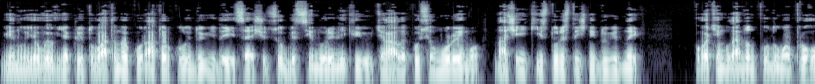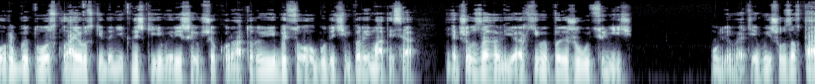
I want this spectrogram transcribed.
Він уявив, як лютуватиме куратор, коли довідається, що цю безцінну реліквію тягали по всьому Риму, наче якийсь туристичний довідник. Потім Лендон подумав про гору битого скла і розкидані книжки і вирішив, що кураторові і без цього буде чим перейматися, якщо взагалі архіви переживуть цю ніч. У ліветі вийшов з авто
